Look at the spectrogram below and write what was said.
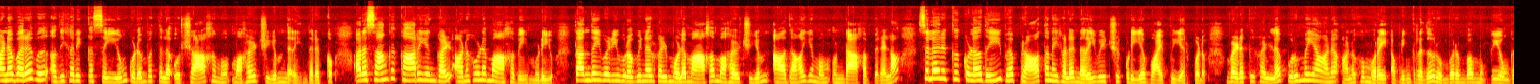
பணவரவு அதிகரிக்க செய்யும் குடும்பத்தில் உற்சாகமும் மகிழ்ச்சியும் நிறைந்திருக்கும். அரசாங்க காரியங்கள் அனுகூலமாகவே முடியும். தந்தை வழி உறவினர்கள் மூலமாக மகிழ்ச்சியும் ஆதாயமும் உண்டாக பெறலாம். சிலருக்கு குலதெய்வ பிரார்த்தனைகளை நிறைவேற்றக்கூடிய வாய்ப்பு ஏற்படும். வழக்குகளில் பொறுமையான அணுகுமுறை அப்படிங்கிறது ரொம்ப ரொம்ப முக்கியங்க.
